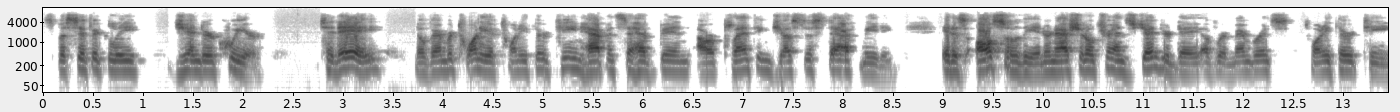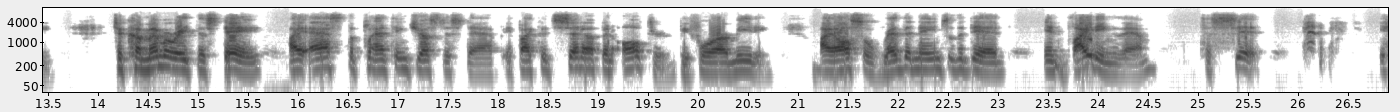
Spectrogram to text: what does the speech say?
specifically gender queer. Today, November 20th, 2013, happens to have been our Planting Justice staff meeting. It is also the International Transgender Day of Remembrance 2013. To commemorate this day, I asked the Planting Justice staff if I could set up an altar before our meeting. I also read the names of the dead, inviting them to sit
